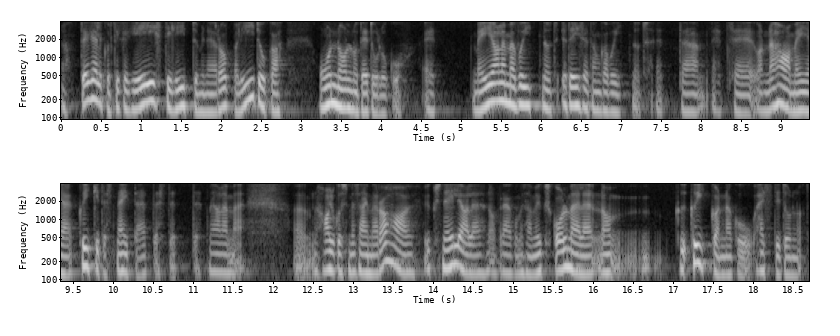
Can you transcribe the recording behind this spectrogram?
noh, tegelikult ikkagi Eesti liitumine Euroopa Liiduga on olnud edulugu, et meie oleme võitnud ja teised on ka võitnud, et, et see on näha meie kõikidest näitajatest, et, et me oleme noh, alguses me saime raha üks neljale, no praegu me saame üks kolmele, no kõik on nagu hästi tulnud.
